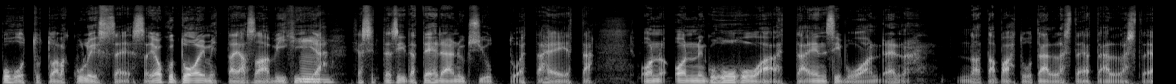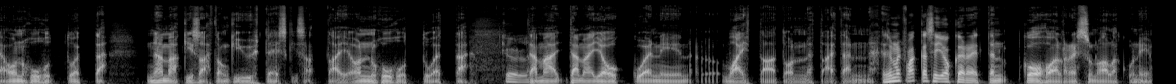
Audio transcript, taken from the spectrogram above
puhuttu tuolla kulisseissa. Joku toimittaja saa vihiä mm. ja sitten siitä tehdään yksi juttu, että hei, että on, on niin kuin huhua, että ensi vuonna tapahtuu tällaista ja tällaista ja on huhuttu, että nämä kisat onkin yhteiskisat tai on huhuttu, että Kyllä. tämä, tämä joukkue niin vaihtaa tonne tai tänne. Esimerkiksi vaikka se jokereiden KHL-ressun alku, niin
